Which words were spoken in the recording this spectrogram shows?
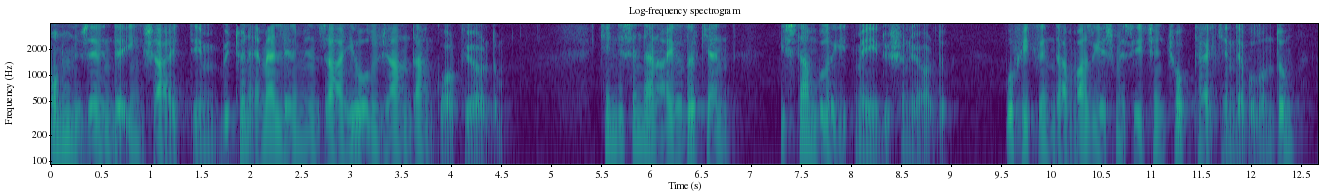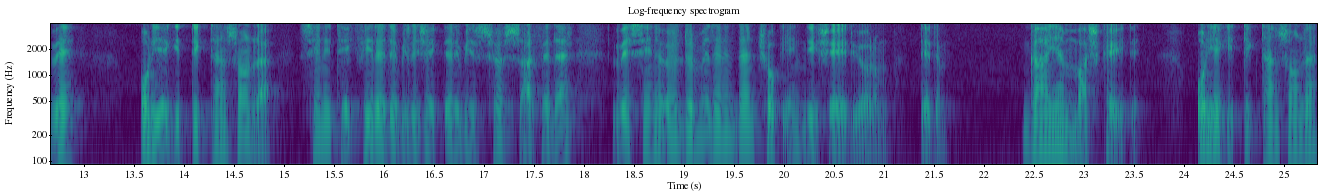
Onun üzerinde inşa ettiğim bütün emellerimin zayi olacağından korkuyordum. Kendisinden ayrılırken İstanbul'a gitmeyi düşünüyordu. Bu fikrinden vazgeçmesi için çok telkinde bulundum ve oraya gittikten sonra seni tekfir edebilecekleri bir söz sarf eder ve seni öldürmelerinden çok endişe ediyorum dedim. Gayem başkaydı. Oraya gittikten sonra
